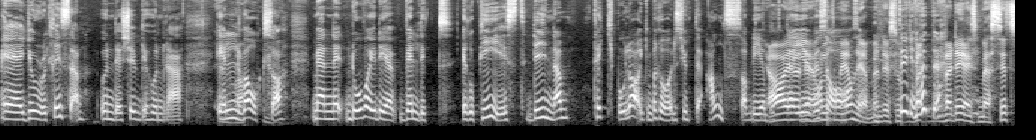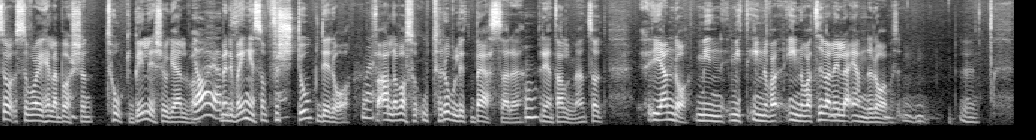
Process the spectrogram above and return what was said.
eh, eurokrisen under 2011 också. Men då var ju det väldigt europeiskt. Dina techbolag berördes ju inte alls av det borta Ja, jag, i jag USA. håller inte med om det. Men det så, vär- värderingsmässigt så, så var ju hela börsen tokbillig 2011. Ja, ja, men det var ingen som förstod det då. Nej. Mm. För alla var så otroligt bäsade rent allmänt. Så igen då, min, mitt innova, innovativa lilla ände då. mm,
